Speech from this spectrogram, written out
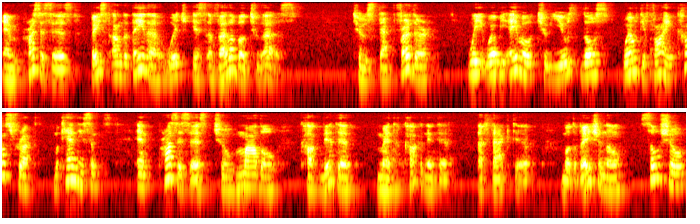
and processes based on the data which is available to us. To step further, we will be able to use those well-defined construct mechanisms and processes to model cognitive, metacognitive, affective, motivational, social,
